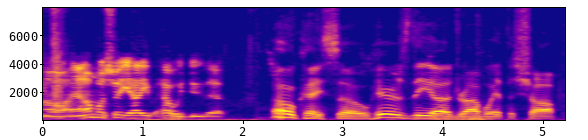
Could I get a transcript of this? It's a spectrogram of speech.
Uh, and I'm gonna show you how, you, how we do that. Okay, so here's the uh, driveway at the shop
